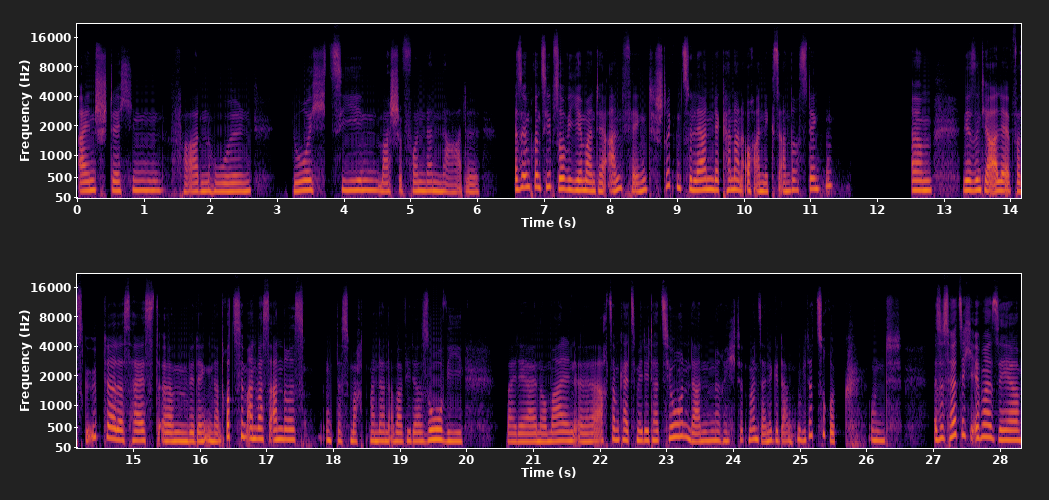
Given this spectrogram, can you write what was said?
einstechen, Faden holen, durchziehen, Masche von der Nadel. Also im Prinzip so wie jemand, der anfängt, stricken zu lernen, der kann dann auch an nichts anderes denken. Ähm, wir sind ja alle etwas geübter, das heißt, ähm, wir denken dann trotzdem an was anderes. Und das macht man dann aber wieder so wie bei der normalen äh, Achtsamkeitsmeditation. Dann richtet man seine Gedanken wieder zurück. Und also es hört sich immer sehr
